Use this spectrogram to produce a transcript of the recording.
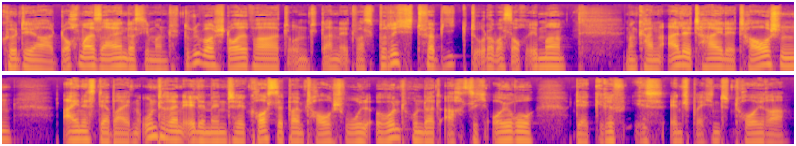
Könnte ja doch mal sein, dass jemand drüber stolpert und dann etwas bricht, verbiegt oder was auch immer. Man kann alle Teile tauschen. Eines der beiden unteren Elemente kostet beim Tausch wohl rund 180 Euro. Der Griff ist entsprechend teurer.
